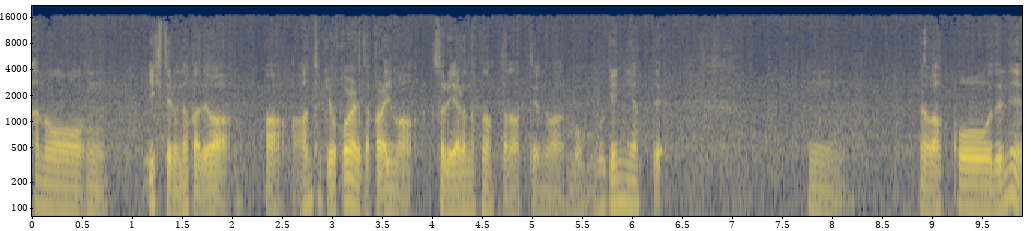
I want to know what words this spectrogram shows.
あの、うん、生きてる中では、あ、あの時怒られたから今それやらなくなったなっていうのはもう無限にあって、うん。学校でね、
